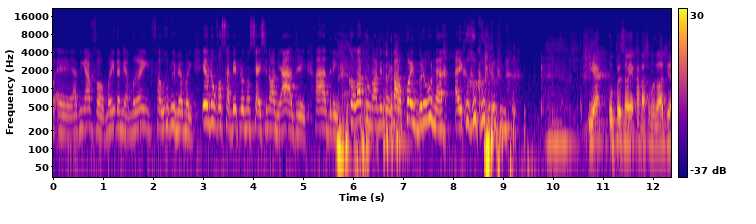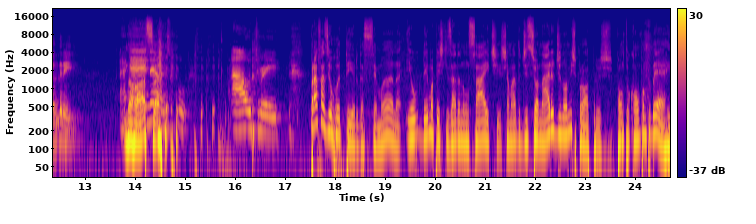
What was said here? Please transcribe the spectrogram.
é, a minha avó, mãe da minha mãe, falou pra minha mãe: Eu não vou saber pronunciar esse nome, Adrey, Adrey, coloca um nome normal, põe Bruna. Aí colocou Bruna. E a- o pessoal ia acabar chamando ela de Andrei. Nossa. É, não, tipo, Audrey. Pra fazer o roteiro dessa semana, eu dei uma pesquisada num site chamado dicionário de nomes próprios.com.br.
